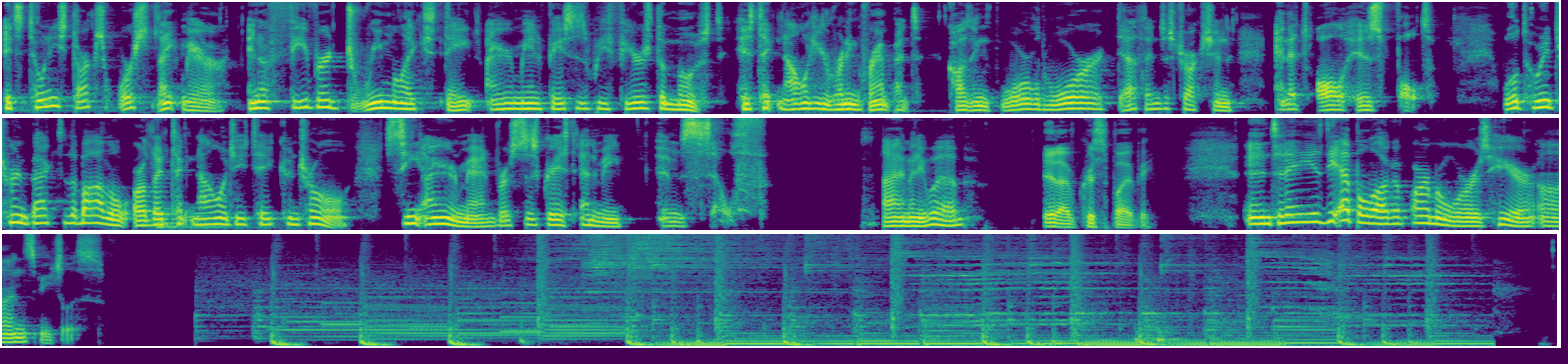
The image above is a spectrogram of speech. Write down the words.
It's Tony Stark's worst nightmare. In a fevered, dreamlike state, Iron Man faces what he fears the most his technology running rampant, causing world war, death, and destruction, and it's all his fault. Will Tony turn back to the bottle or let technology take control? See Iron Man versus greatest enemy, himself. I'm Eddy Webb. And I'm Chris Spivey. And today is the epilogue of Armor Wars here on Speechless.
